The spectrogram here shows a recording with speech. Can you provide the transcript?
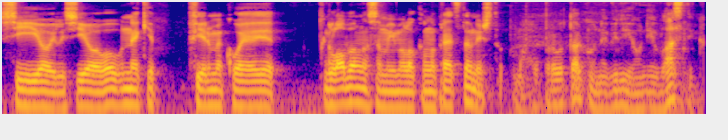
CEO ili CEO neke firme koja je globalno samo ima lokalno predstavništvo. Ma, upravo tako, ne vidi, on je vlasnik.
